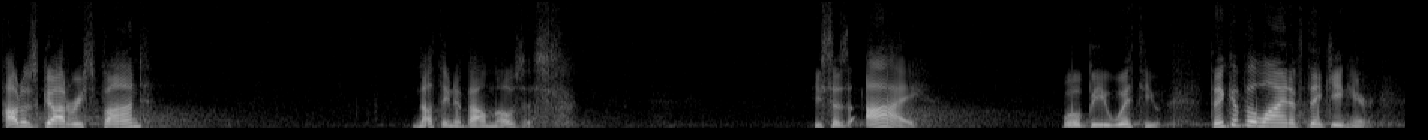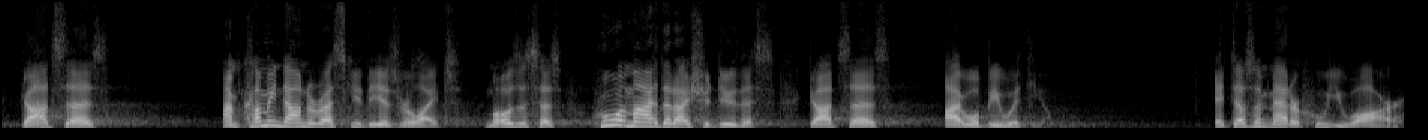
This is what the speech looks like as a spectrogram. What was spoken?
How does God respond? Nothing about Moses. He says, I will be with you. Think of the line of thinking here. God says, I'm coming down to rescue the Israelites. Moses says, Who am I that I should do this? God says, I will be with you. It doesn't matter who you are.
